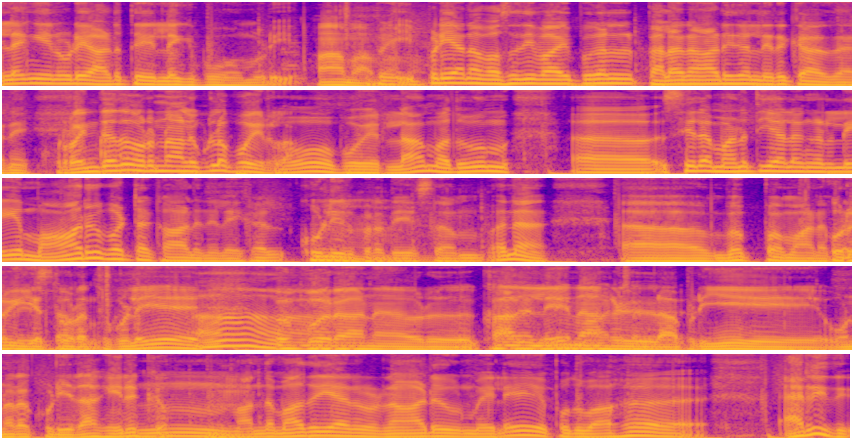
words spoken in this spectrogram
இலங்கையினுடைய அடுத்த எல்லைக்கு போக முடியும். இப்படியான வசதி வாய்ப்புகள் பல நாடுகள் இருக்காது தானே? குறைந்தது ஒரு நாளுக்குள்ள போயிடலாம். ஓ போயிடலாம். அதுவும் சில மணித்தியாலங்களிலேயே மாறுபட்ட காலநிலைகள் குளிர் பிரதேசம் என்ன வெப்பமான குறுகிய. தூரத்துக்குள்ளேயே வெவ்வேறான ஒரு காலநிலையை நாங்கள் அப்படியே உணரக்கூடியதாக இருக்கும். அந்த மாதிரியான ஒரு நாடு உண்மையிலே பொதுவாக அரிது?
